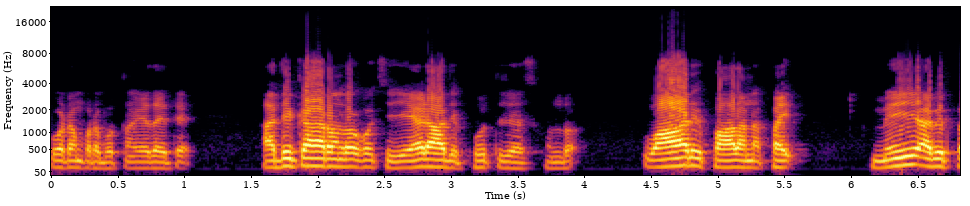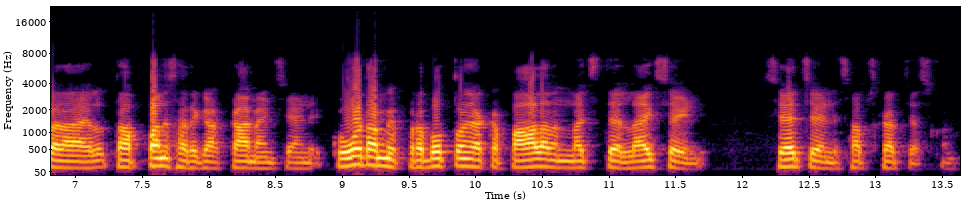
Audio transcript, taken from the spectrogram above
కూటమి ప్రభుత్వం ఏదైతే అధికారంలోకి వచ్చి ఏడాది పూర్తి చేసుకుందో వారి పాలనపై మీ అభిప్రాయాలు తప్పనిసరిగా కామెంట్ చేయండి. కూటమి ప్రభుత్వం యొక్క పాలన నచ్చితే లైక్ చేయండి షేర్ చేయండి సబ్స్క్రైబ్ చేసుకోండి.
